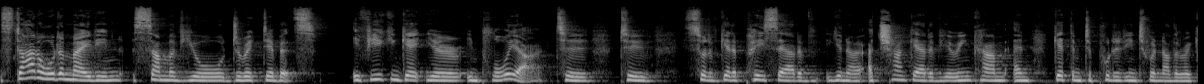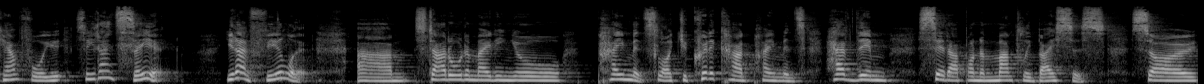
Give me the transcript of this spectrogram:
start automating some of your direct debits. If you can get your employer to to sort of get a piece out of you know a chunk out of your income and get them to put it into another account for you, so you don't see it, you don't feel it. Um, start automating your payments like your credit card payments have them set up on a monthly basis. So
